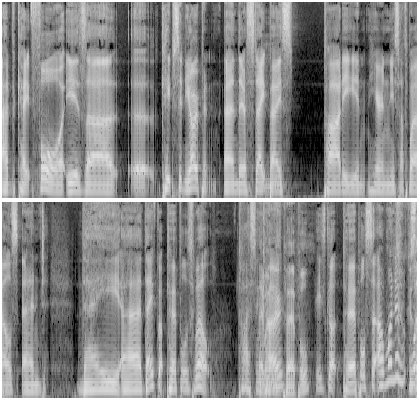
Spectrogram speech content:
advocate for is uh, uh, keep Sydney open, and they're a state based party in here in New South Wales, and they uh, they've got purple as well. Tyson They went Koh, with purple he's got purple. So I wonder because what-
